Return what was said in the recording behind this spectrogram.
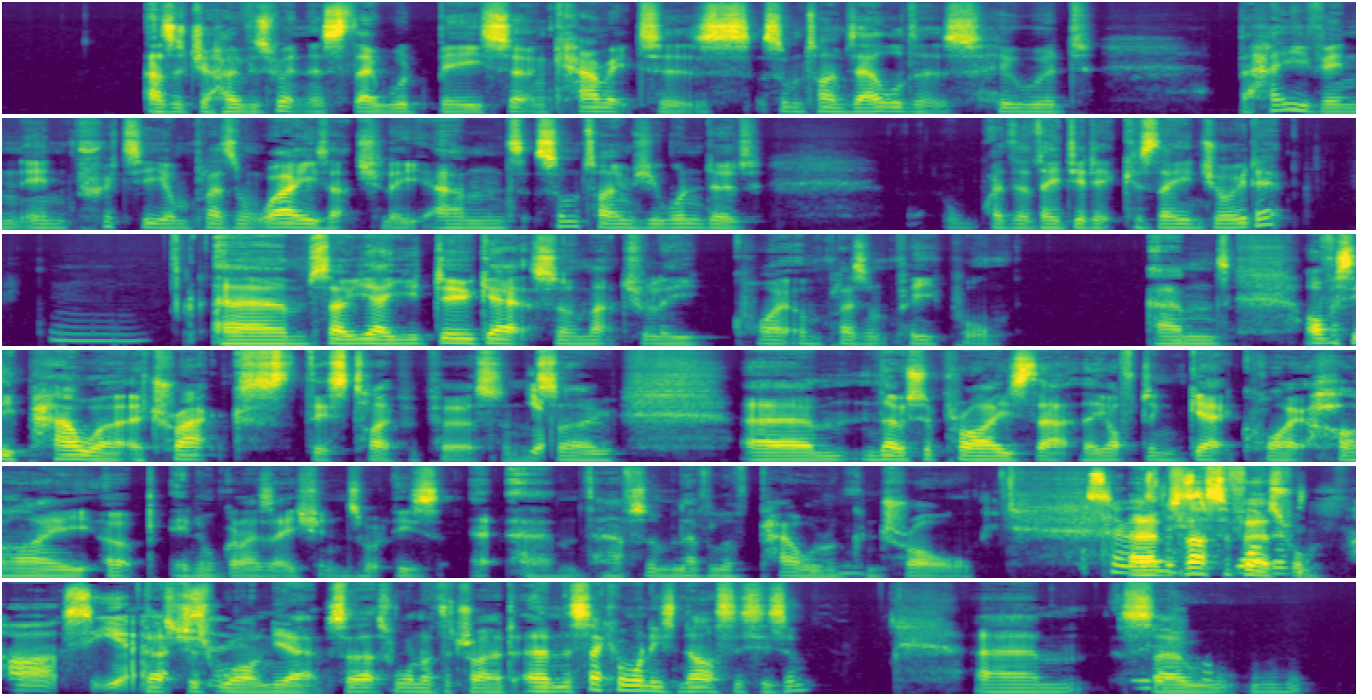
as a jehovah's witness there would be certain characters sometimes elders who would behave in in pretty unpleasant ways actually and sometimes you wondered whether they did it because they enjoyed it Mm. um, so yeah, you do get some actually quite unpleasant people, and obviously power attracts this type of person. Yeah. So um, no surprise that they often get quite high up in organisations, or at least uh, um, have some level of power and Mhm. control. So, Um, so that's the first one. Parts, yeah. That's just so- one, yeah. So that's one of the triad. And the second one is narcissism. Um, so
